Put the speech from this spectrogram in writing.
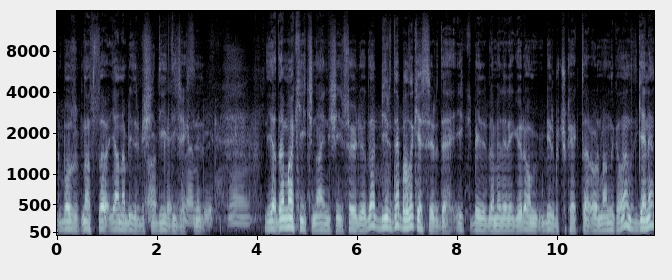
Bozuk nasılsa yanabilir bir şey Okey, değil diyeceksiniz. değil. Hmm. Ya da Maki için aynı şeyi söylüyorlar. Bir de Balıkesir'de ilk belirlemelere göre 1,5 hektar ormanlık alan gene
